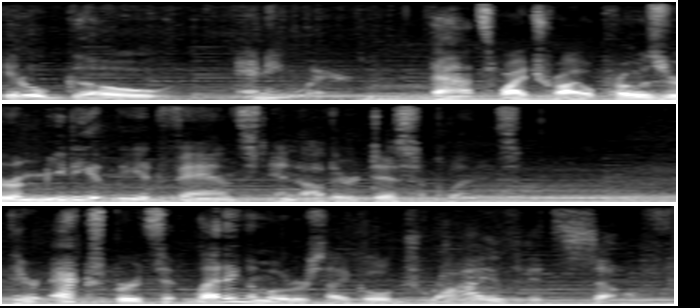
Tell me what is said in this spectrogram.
it'll go anywhere. That's why trial pros are immediately advanced in other disciplines. They're experts at letting a motorcycle drive itself.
